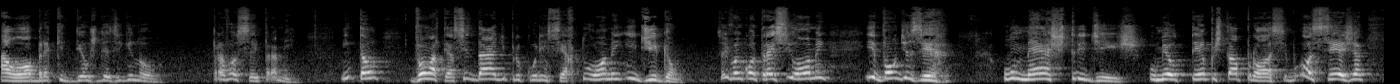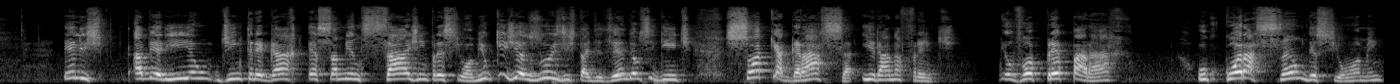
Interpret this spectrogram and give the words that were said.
a obra que Deus designou para você e para mim. Então, vão até a cidade, procurem certo homem e digam. Vocês vão encontrar esse homem e vão dizer: O mestre diz, o meu tempo está próximo. Ou seja, eles haveriam de entregar essa mensagem para esse homem. E o que Jesus está dizendo é o seguinte: só que a graça irá na frente. Eu vou preparar o coração desse homem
